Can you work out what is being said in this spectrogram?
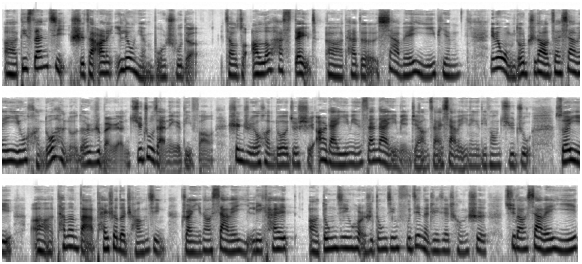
啊，第三季是在二零一六年播出的。叫做 Aloha State 啊，它的夏威夷篇，因为我们都知道，在夏威夷有很多很多的日本人居住在那个地方，甚至有很多就是二代移民、三代移民这样在夏威夷那个地方居住，所以啊，他们把拍摄的场景转移到夏威夷，离开啊东京或者是东京附近的这些城市，去到夏威夷，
